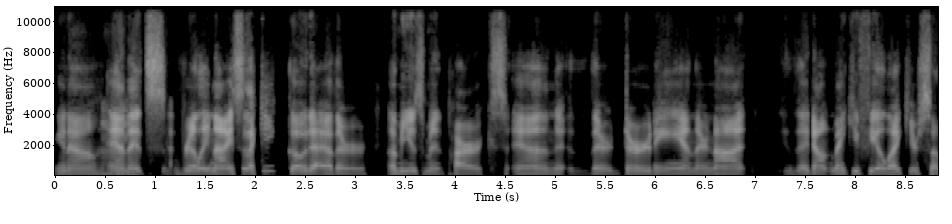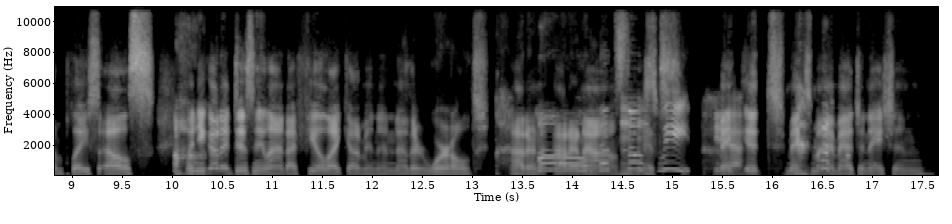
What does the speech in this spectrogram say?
you know and Mhm. it's really nice like you go to other amusement parks and they're dirty and they're not they don't make you feel like you're someplace else when you Uh-huh. go to disneyland i feel like i'm in another world i don't oh, i don't know That's so It's- sweet. Yeah. make, it makes my imagination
